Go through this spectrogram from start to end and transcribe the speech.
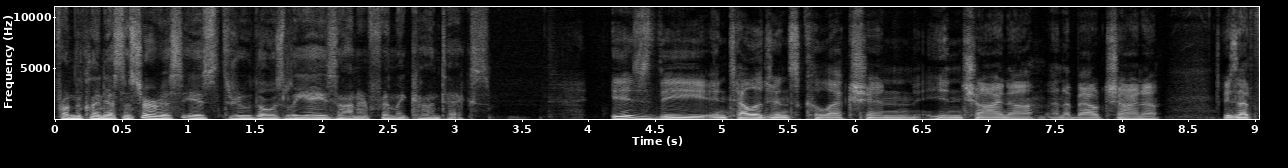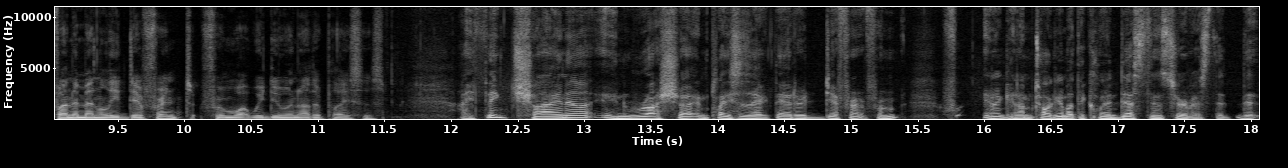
from the clandestine service is through those liaison and friendly contacts. Is the intelligence collection in China and about China is that fundamentally different from what we do in other places? I think China and Russia and places like that are different from, and again, I'm talking about the clandestine service, the, the,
